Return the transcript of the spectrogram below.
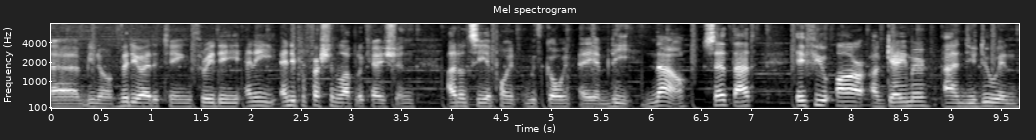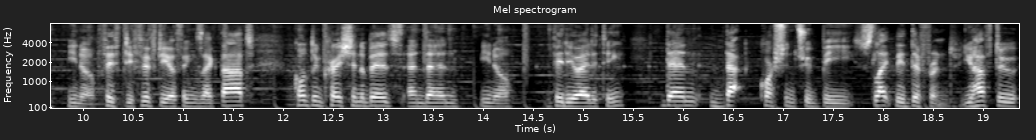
um, you know, video editing, 3D, any any professional application. I don't see a point with going AMD. Now, said that, if you are a gamer and you're doing, you know, 50-50 or things like that, content creation a bit, and then, you know, video editing, then that question should be slightly different. You have to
